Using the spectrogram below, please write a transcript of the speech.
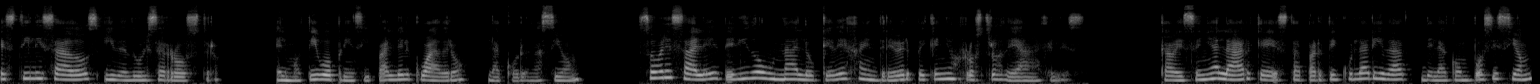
estilizados y de dulce rostro. El motivo principal del cuadro, la coronación, sobresale debido a un halo que deja entrever pequeños rostros de ángeles. Cabe señalar que esta particularidad de la composición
